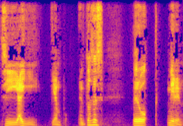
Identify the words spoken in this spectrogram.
si hay tiempo. Entonces, pero miren,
